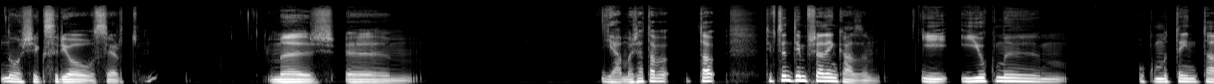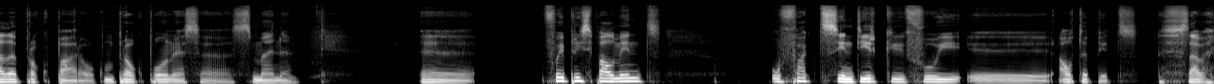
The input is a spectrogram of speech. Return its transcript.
Não achei que seria o certo. Mas. Uh, yeah, mas já estava. Tive tanto tempo fechado em casa. E, e o que me o que me tem estado a preocupar, ou o que me preocupou nessa semana, uh, foi principalmente o facto de sentir que fui uh, ao tapete, sabem?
